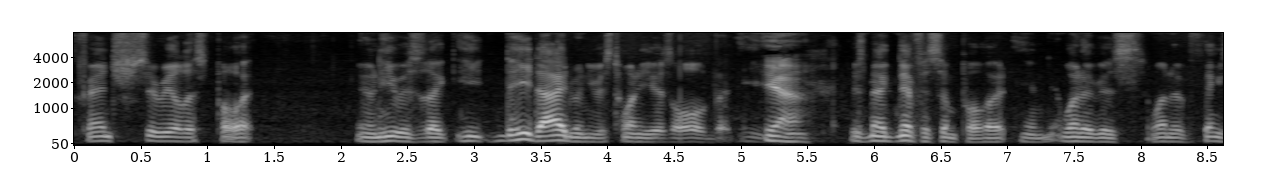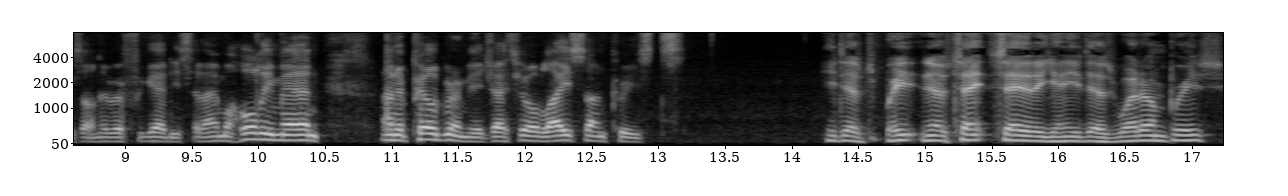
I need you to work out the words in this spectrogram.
French surrealist poet. And he was like he he died when he was 20 years old, but he, Yeah, he was a magnificent poet. And one of his one of the things I'll never forget, he said, "I'm a holy man on a pilgrimage. I throw lice on priests." he does. Wait, no, say say that again. He does what on priests?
